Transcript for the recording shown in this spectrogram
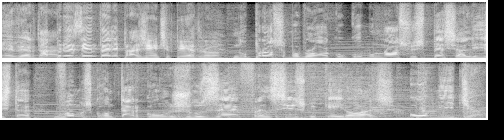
É verdade. Apresenta ele pra gente, Pedro. No próximo bloco, como nosso nosso especialista, vamos contar com José Francisco Queiroz, o mídia.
